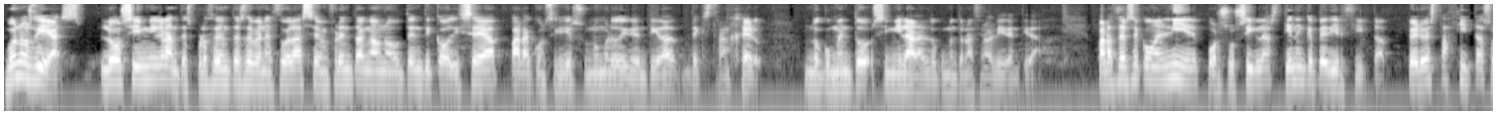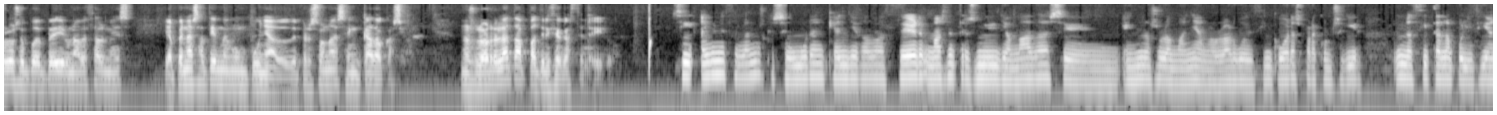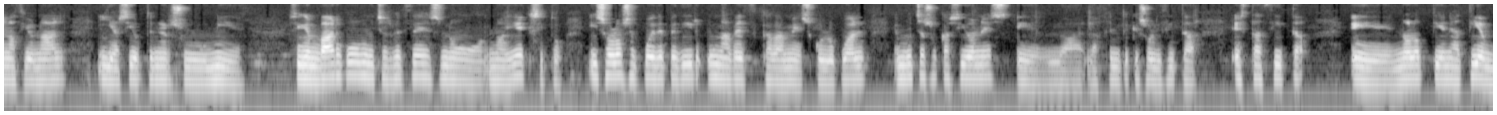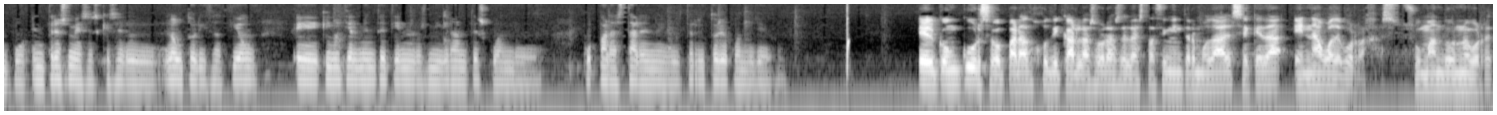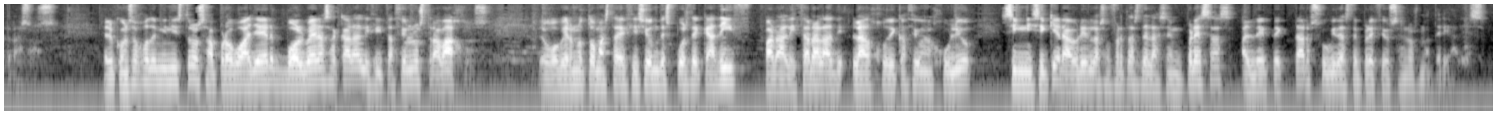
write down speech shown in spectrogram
Buenos días. Los inmigrantes procedentes de Venezuela se enfrentan a una auténtica odisea para conseguir su número de identidad de extranjero, un documento similar al documento nacional de identidad. Para hacerse con el NIE, por sus siglas, tienen que pedir cita, pero esta cita solo se puede pedir una vez al mes y apenas atienden un puñado de personas en cada ocasión. Nos lo relata Patricia Casteleiro. Sí, hay venezolanos que aseguran que han llegado a hacer más de 3.000 llamadas en, una sola mañana, a lo largo de 5 horas, para conseguir una cita en la Policía Nacional y así obtener su NIE. Sin embargo, muchas veces no, no, hay éxito y solo se puede pedir una vez cada mes, con lo cual en muchas ocasiones eh, la, gente que solicita esta cita eh, no la obtiene a tiempo, en tres meses, que es la autorización eh, que inicialmente tienen los migrantes cuando, para estar en el territorio cuando lleguen. El concurso para adjudicar las obras de la estación intermodal se queda en agua de borrajas, sumando nuevos retrasos. El Consejo de Ministros aprobó ayer volver a sacar a licitación los trabajos. El Gobierno toma esta decisión después de que Adif paralizara la, la adjudicación en julio sin ni siquiera abrir las ofertas de las empresas al detectar subidas de precios en los materiales.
